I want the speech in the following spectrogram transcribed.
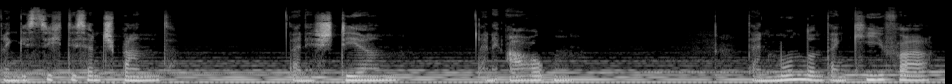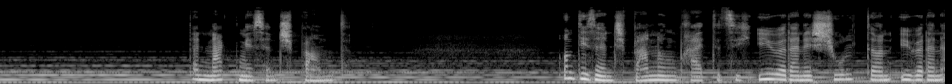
Dein Gesicht ist entspannt deine Stirn, deine Augen, dein Mund und dein Kiefer. Dein Nacken ist entspannt. Und diese Entspannung breitet sich über deine Schultern, über deine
